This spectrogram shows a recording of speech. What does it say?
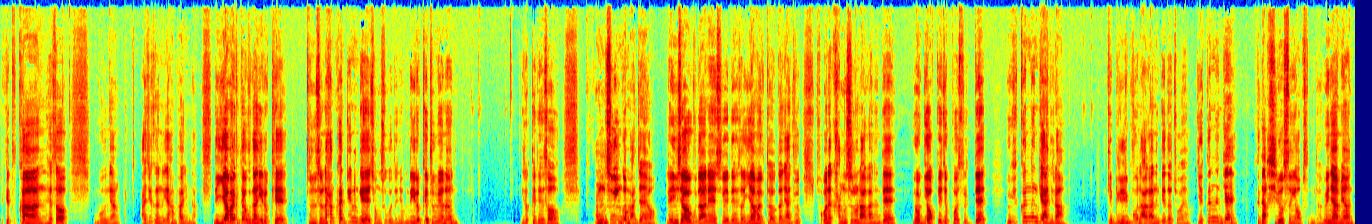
이렇게 두 칸 해서 뭐 그냥 아직은 그냥 한 판입니다. 근데 이야마 유타 구단이 이렇게 둔 수는 한 칸 뛰는 게 정수거든요. 근데 이렇게 두면은 이렇게 돼서 강수인 건 맞아요. 렌샤오 구단의 수에 대해서 이야마 유타 구단이 아주 초반에 강수로 나가는데 여기 어깨 짚었을 때 여기 끊는 게 아니라 이렇게 밀고 나가는 게 더 좋아요. 이게 끊는 게 그닥 실효성이 없습니다. 왜냐하면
